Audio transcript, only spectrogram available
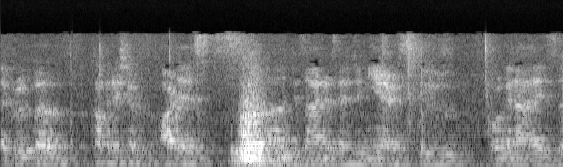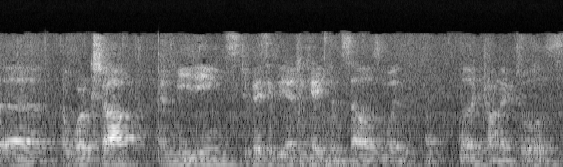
a, a group of, a combination of artists, uh, designers, engineers who organize a, a workshop and meetings to basically educate themselves with electronic tools.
